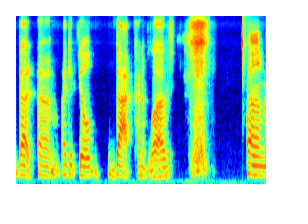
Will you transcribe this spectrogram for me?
that um, I could feel that kind of love. Um,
